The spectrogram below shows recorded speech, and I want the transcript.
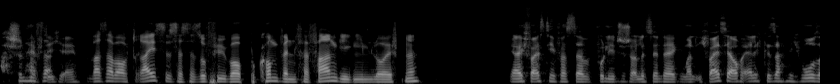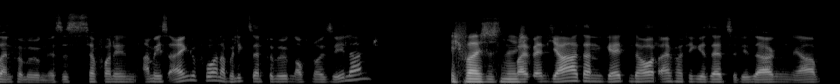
Ach, schon Was heftig, ey. was aber auch dreist ist, dass er so viel überhaupt bekommt, wenn 'n Verfahren gegen ihn läuft, ne? Ja, ich weiß nicht, was da politisch alles hinterhängt. Man ich weiß ja auch ehrlich gesagt nicht, wo sein Vermögen ist. Es ist ja von den Amis eingefroren, aber liegt sein Vermögen auf Neuseeland? Ich weiß es nicht. Weil wenn ja, dann gelten dort einfach die Gesetze, die sagen, ja,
